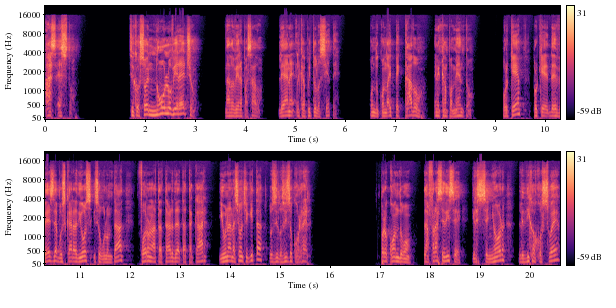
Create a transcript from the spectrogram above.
haz esto. Si Josué no lo hubiera hecho, nada hubiera pasado. Lean el capítulo 7, cuando, cuando hay pecado en el campamento. ¿Por qué? Porque de vez de buscar a Dios y su voluntad, fueron a tratar de atacar y una nación chiquita los, hizo correr. Pero cuando la frase dice, y el Señor le dijo a Josué,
